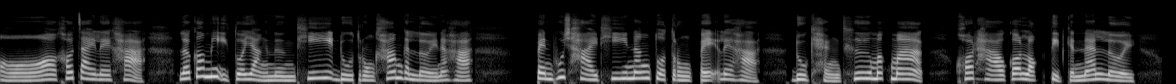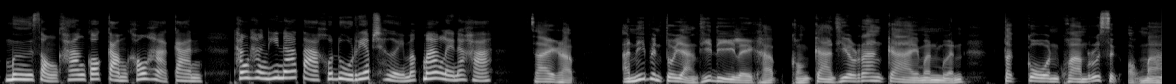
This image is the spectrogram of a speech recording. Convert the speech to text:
อ๋อ เข้าใจเลยค่ะ แล้วก็มีอีกตัวอย่างหนึ่งที่ดูตรงข้ามกันเลยนะคะ เป็นผู้ชายที่นั่งตัวตรงเป๊ะเลยค่ะ ดูแข็งทื่อมากๆ ข้อเท้าก็ล็อกติดกันแน่นเลย มือสองข้างก็กำเข้าหากัน ทั้งๆที่หน้าตาเขาดูเรียบเฉยมากๆเลยนะคะ ใช่ครับ อันนี้เป็นตัวอย่างที่ดีเลยครับ ของการที่ร่างกายมันเหมือนตะโกนความรู้สึกออกมา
